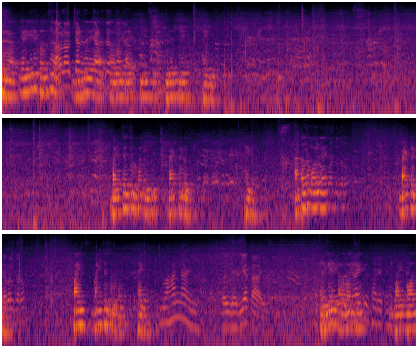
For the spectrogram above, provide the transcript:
तर या ठिकाणी पंच. लाव, लाव, चढ, निर्णय चढ, जल्दी, ठरवायचा आहे. चढ. प्लीज विनंती थँक्यू बाईकच्या स्वरूपात होती. बॅककडून थँक्यू आताचा बॉल आहे बॅककडून बाईक बाईकच्या स्वरूपात थँक्यू वाहन नाही काही घरिया काय सगळीकडे कळवायचे वाईट बॉल।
